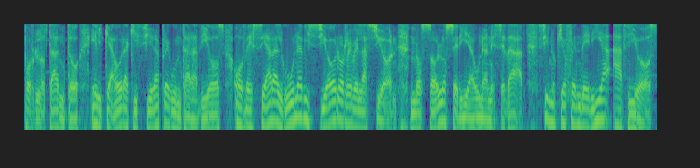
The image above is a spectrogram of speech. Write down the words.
Por lo tanto, el que ahora quisiera preguntar a Dios o desear alguna visión o revelación no solo sería una necedad, sino que ofendería a Dios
